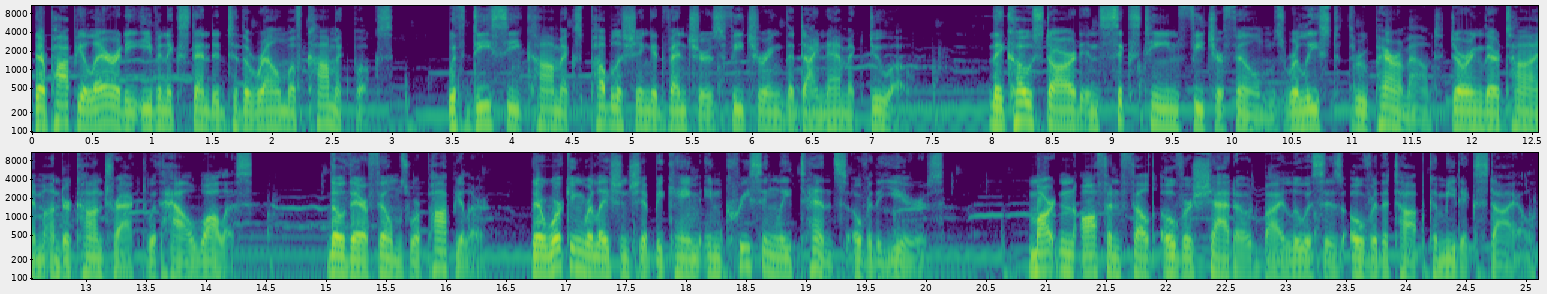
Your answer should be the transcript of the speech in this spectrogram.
Their popularity even extended to the realm of comic books, with DC Comics publishing adventures featuring the dynamic duo. They co-starred in 16 feature films released through Paramount during their time under contract with Hal Wallis. Though their films were popular, their working relationship became increasingly tense over the years. Martin often felt overshadowed by Lewis's over-the-top comedic style,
